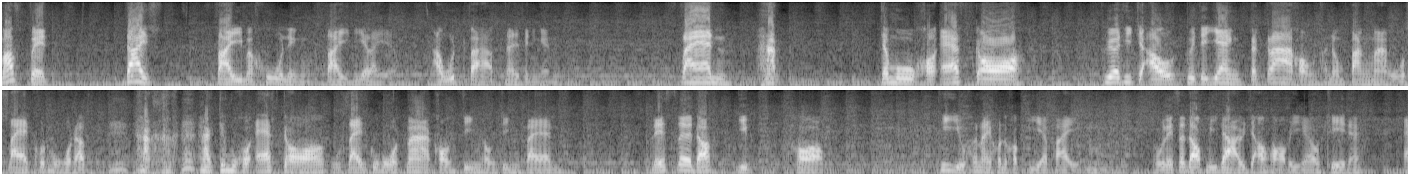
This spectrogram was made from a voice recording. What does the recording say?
มัฟเฟตได้ใส่มาคู่หนึ่งใส่นี่อะไรอะอาวุธป่ะครับน่าจะเป็นอย่างนั้นแฟนหักจมูกของแอสกอร์เพื่อที่จะเอาเพื่อจะแย่งตะกร้าของขนมปังมาโหแซนโคตรโหดครับหักหักจมูกของแอสกอร์กูแซนกูโหดมากของจริงของจริงแซนเลสเตอร์ด็อกหยิบหอก ที่อยู่ข้างในคนคอเปียไปอืมโหเลสเตอร์ด็อกมีดาบที่จะเอาหอไปอีกอโอเคนะแอ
